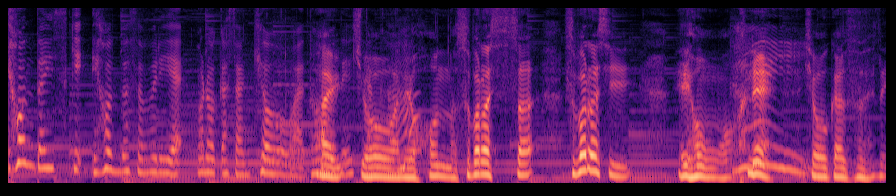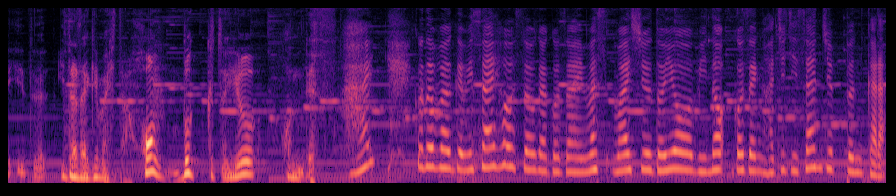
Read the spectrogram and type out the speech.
絵本大好き絵本のソムリエ諸岡さん今日はどはい今日うでしたか、はね本の素晴らしさ素晴らしい絵本をね、はい。紹介させていただきました。本ブックという本です。はい、この番組再放送がございます。毎週土曜日の午前8時30分から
